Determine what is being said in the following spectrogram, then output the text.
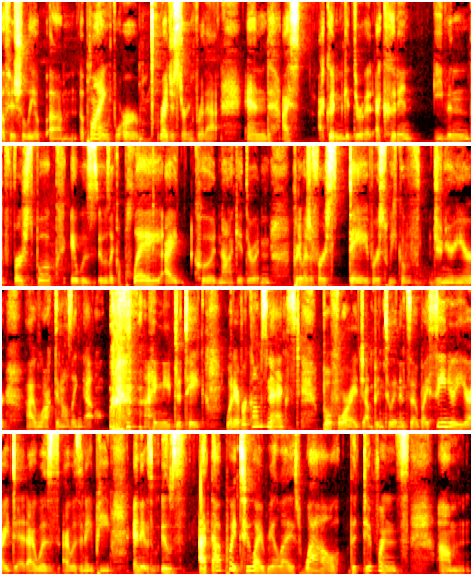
officially um, applying for or registering for that. And I, I couldn't get through it. I couldn't even the first book it was it was like a play. I could not get through it. And pretty much the first day first week of junior year i walked in i was like no i need to take whatever comes next before i jump into it. And so by senior year i did. I was i was an ap and it was it was at that point too i realized wow the difference um,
